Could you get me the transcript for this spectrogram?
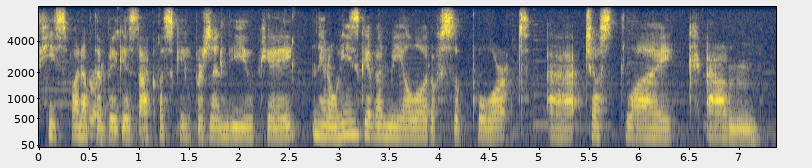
He's one of right. the biggest aquascapers in the UK. You know, he's given me a lot of support, uh, just like. Um,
